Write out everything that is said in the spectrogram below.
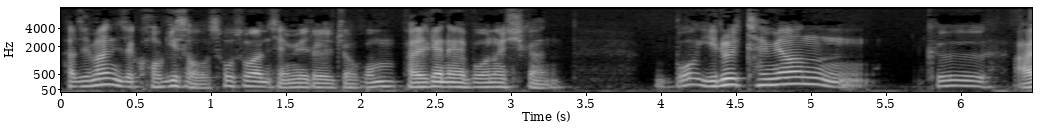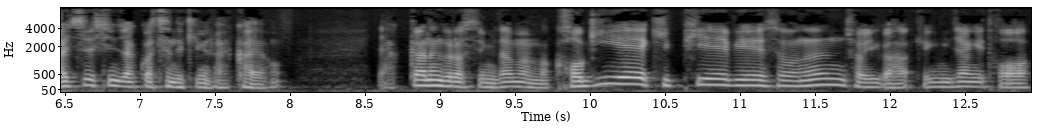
하지만 이제 거기서 소소한 재미를 조금 발견해보는 시간. 뭐 이를테면 그 알쓸 신작 같은 느낌이랄까요? 약간은 그렇습니다만 뭐 거기에 깊이에 비해서는 저희가 굉장히 더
